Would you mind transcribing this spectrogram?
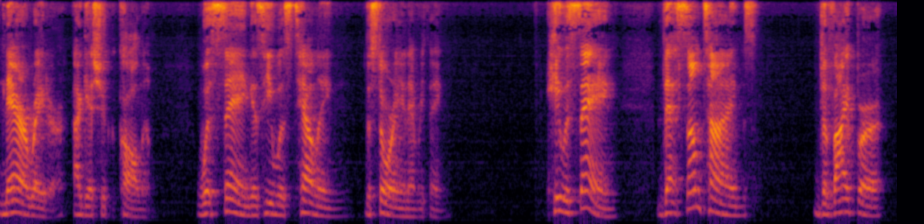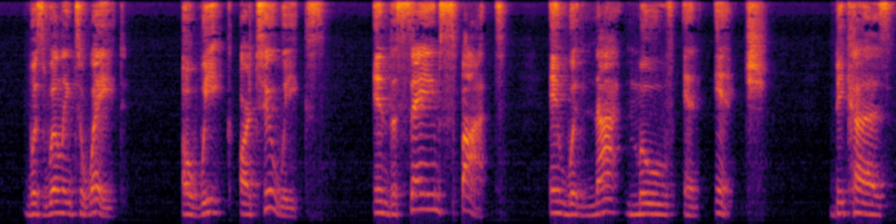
narrator, I guess you could call him, was saying as he was telling the story and everything, he was saying that sometimes the viper was willing to wait a week or two weeks in the same spot and would not move an inch because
